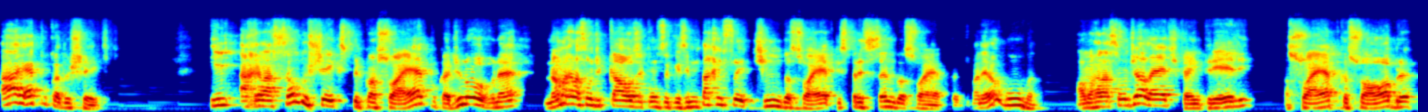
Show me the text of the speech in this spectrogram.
a época do Shakespeare. E a relação do Shakespeare com a sua época, de novo, né? Não é uma relação de causa e consequência, ele não está refletindo a sua época, expressando a sua época, de maneira alguma. Há uma relação dialética entre ele, a sua época, sua obra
